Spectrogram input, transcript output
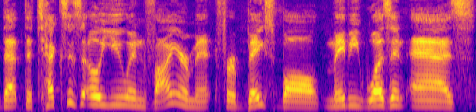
that the Texas OU environment for baseball maybe wasn't as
